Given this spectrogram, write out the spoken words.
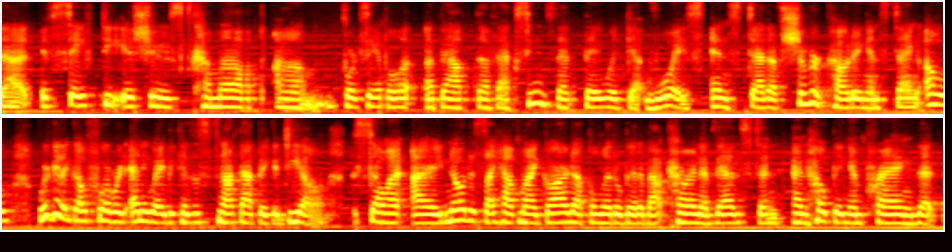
that if safety issues come up, um, for example, about the vaccines, that they would get voice instead of sugarcoating and saying, "Oh, we're going to go forward anyway because it's not that big a deal." So I, I notice I have my guard up a little bit about current events and and hoping and praying that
